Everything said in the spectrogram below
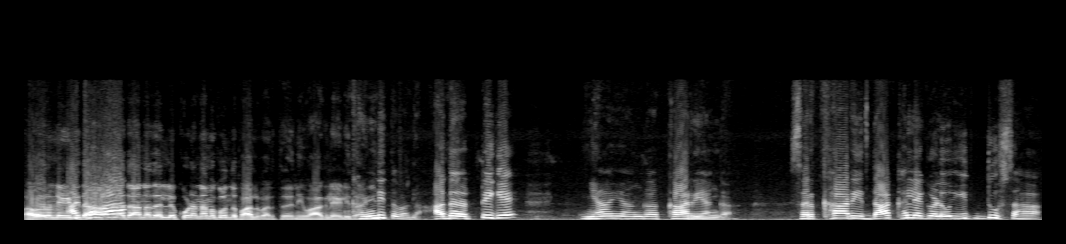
ಅವರು ನೀಡಿದ ಕೂಡ ನಮಗೊಂದು ಪಾಲು ಬರ್ತದೆ ನೀವು ಆಗ್ಲೇ ಹೇಳಿದ. ಖಂಡಿತವಾಗ್ಲ. ಅದರೊಟ್ಟಿಗೆ ನ್ಯಾಯಾಂಗ, ಕಾರ್ಯಾಂಗ. ಸರ್ಕಾರಿ ದಾಖಲೆಗಳು ಇದ್ದು ಸಹ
